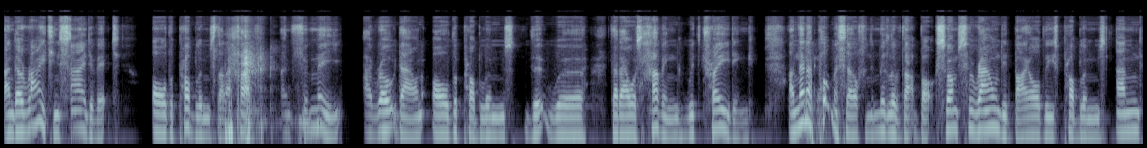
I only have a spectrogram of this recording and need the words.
and I write inside of it all the problems that I have. And for me, I wrote down all the problems that were that I was having with trading. And then okay. I put myself in the middle of that box. So I'm surrounded by all these problems. And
